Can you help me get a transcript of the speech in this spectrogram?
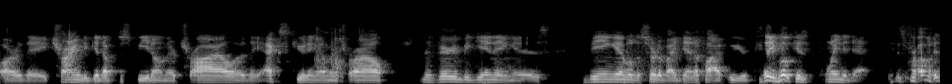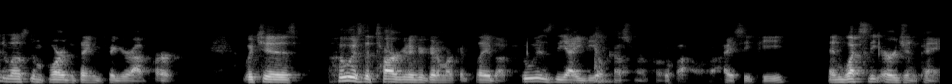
Are they trying to get up to speed on their trial? Are they executing on their trial? The very beginning is being able to sort of identify who your playbook is pointed at is probably the most important thing to figure out first, which is who is the target of your go to market playbook? Who is the ideal customer profile, ICP? And what's the urgent pain?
